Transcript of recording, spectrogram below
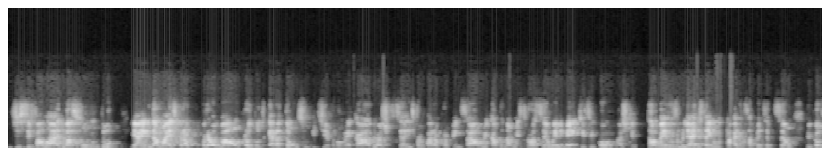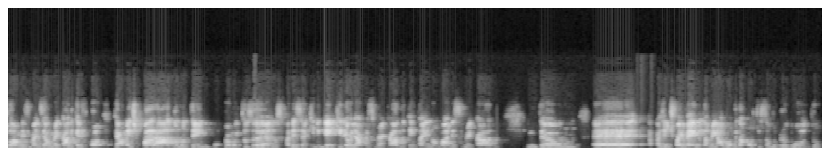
de se falar do assunto e ainda mais para provar um produto que era tão disruptivo no mercado. Eu acho que se a gente for parar para pensar, o mercado da menstruação, ele meio que ficou, acho que talvez as mulheres tenham mais essa percepção do que os homens, mas é um mercado que ele ficou realmente parado no tempo por muitos anos. Parecia que ninguém queria olhar para esse mercado tentar inovar nesse mercado. Então, é, a gente foi vendo também ao longo da construção do produto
